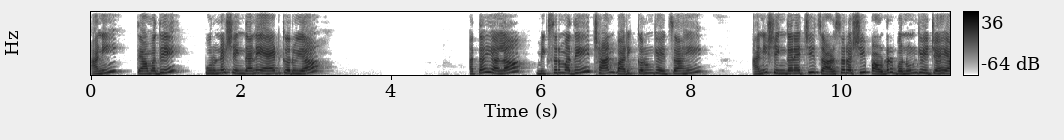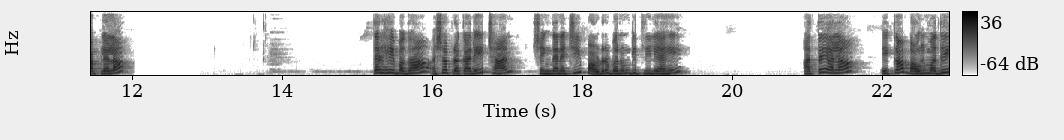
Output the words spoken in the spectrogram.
आणि त्यामध्ये पूर्ण शेंगदाणे ॲड करूया. आता याला मिक्सरमध्ये छान बारीक करून घ्यायचं आहे. आणि शेंगदाण्याची जाडसर अशी पावडर बनवून घ्यायची आहे आपल्याला. तर हे बघा अशा प्रकारे छान शेंगदाण्याची पावडर बनवून घेतलेली आहे. आता याला एका बाउलमध्ये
